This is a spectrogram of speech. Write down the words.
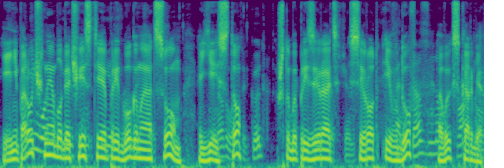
и непорочное благочестие пред Богом и Отцом есть то, чтобы презирать сирот и вдов в их скорбях,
